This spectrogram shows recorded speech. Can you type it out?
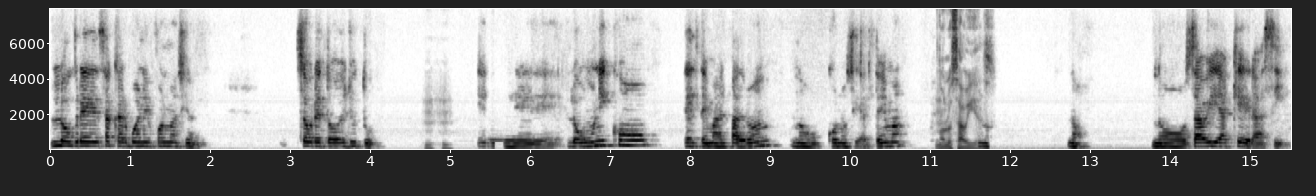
logré sacar buena información, sobre todo de YouTube. Eh, lo único, el tema del padrón, no conocía el tema. ¿No lo sabías? No, no, sabía que era así.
